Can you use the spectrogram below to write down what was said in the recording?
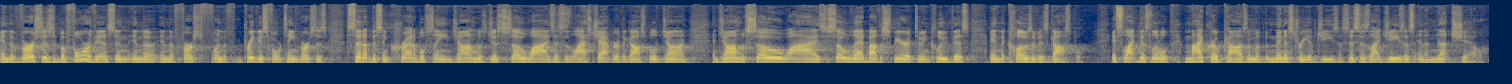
And the verses before this, in, in, the, in the first, in the previous 14 verses, set up this incredible scene. John was just so wise. This is the last chapter of the Gospel of John. And John was so wise, so led by the Spirit to include this in the close of his Gospel. It's like this little microcosm of the ministry of Jesus. This is like Jesus in a nutshell.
